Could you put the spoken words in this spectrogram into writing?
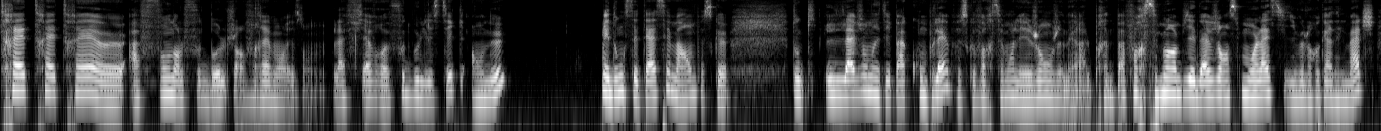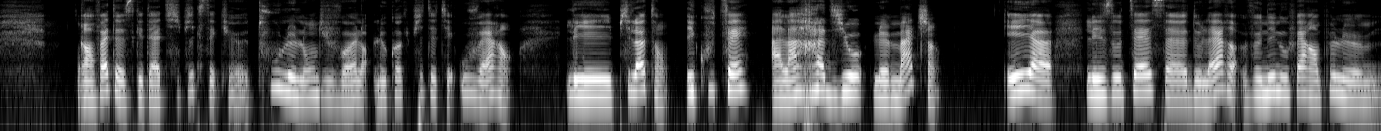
très très très euh, à fond dans le football, genre vraiment, ils ont la fièvre footballistique en eux. Et donc c'était assez marrant parce que donc l'avion n'était pas complet parce que forcément les gens en général prennent pas forcément un billet d'avion à ce moment-là s'ils veulent regarder le match. En fait, ce qui était atypique, c'est que tout le long du vol, le cockpit était ouvert. Les pilotes écoutaient à la radio le match et euh, les hôtesses euh, de l'air venaient nous faire un peu le,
